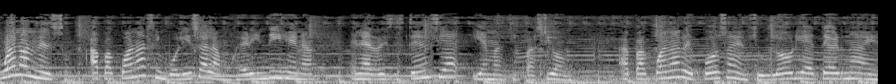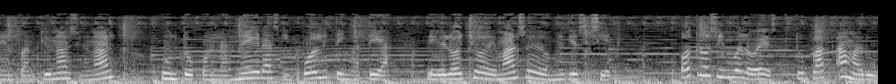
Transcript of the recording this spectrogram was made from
Bueno, Nelson, Apacuana simboliza a la mujer indígena en la resistencia y emancipación. Apacuana reposa en su gloria eterna en el Panteón Nacional junto con las negras Hipólita y Matea desde el 8 de marzo de 2017. Otro símbolo es Tupac Amaru.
